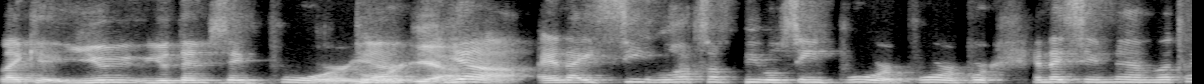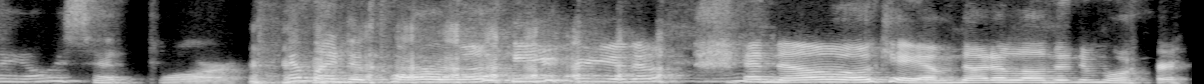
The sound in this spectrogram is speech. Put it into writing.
like you you tend to say poor, yeah, Poor, yeah. yeah, and I see lots of people saying poor, poor, poor, and I say, man, but I always said poor. Am I the poor one here? You know? And now, okay, I'm not alone anymore.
